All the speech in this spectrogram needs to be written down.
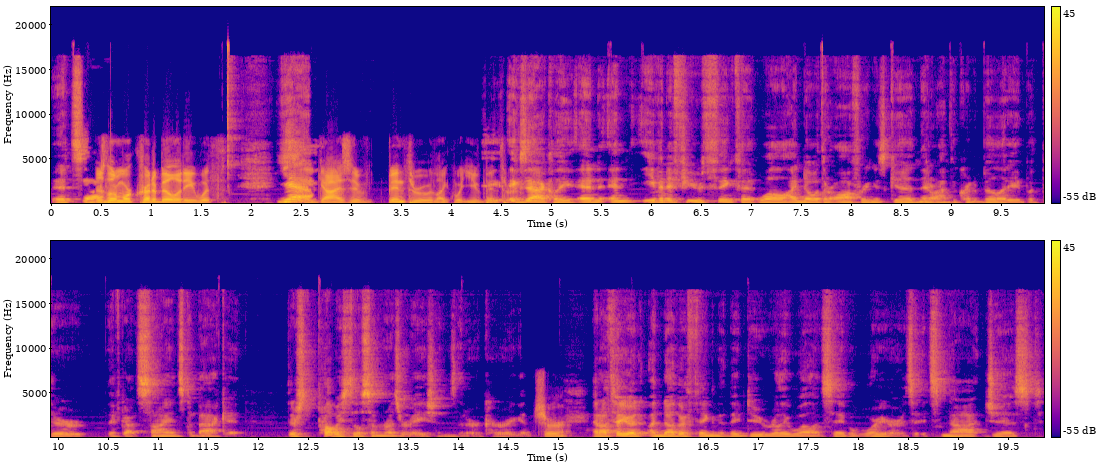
it's um, there's a little more credibility with yeah. guys who've been through like what you've been through. Exactly. And and even if you think that well i know what they're offering is good and they don't have the credibility but they're they've got science to back it there's probably still some reservations that are occurring. And sure. and i'll tell you another thing that they do really well at save a warrior is it's not just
